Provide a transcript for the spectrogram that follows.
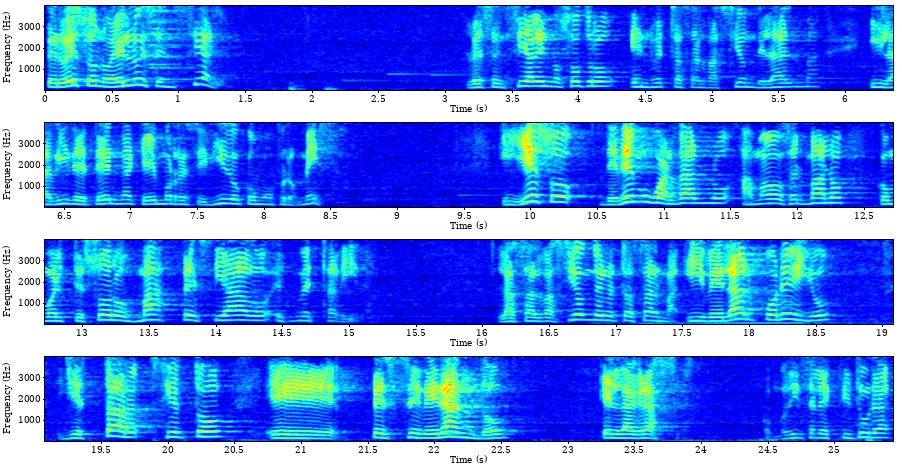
pero eso no es lo esencial. Lo esencial en nosotros es nuestra salvación del alma y la vida eterna que hemos recibido como promesa. Y eso debemos guardarlo, amados hermanos, como el tesoro más preciado en nuestra vida. La salvación de nuestras almas y velar por ello y estar, ¿cierto?, eh, perseverando en la gracia. Como dice la Escritura,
